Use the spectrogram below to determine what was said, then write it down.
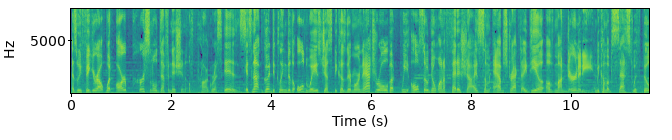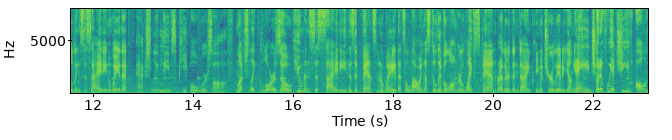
as we figure out what our personal definition of progress is. It's not good to cling to the old ways just because they're more natural, but we also don't want to fetishize some abstract idea of modernity and become obsessed with building society in a way that actually leaves people worse off. Much like Glorzo, human society has advanced in a way that's allowing us to live a longer lifespan rather than dying prematurely at a young age, but if we achieve all of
